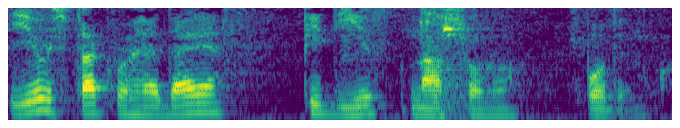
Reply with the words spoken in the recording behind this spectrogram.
І ось так виглядає під'їзд нашого будинку.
